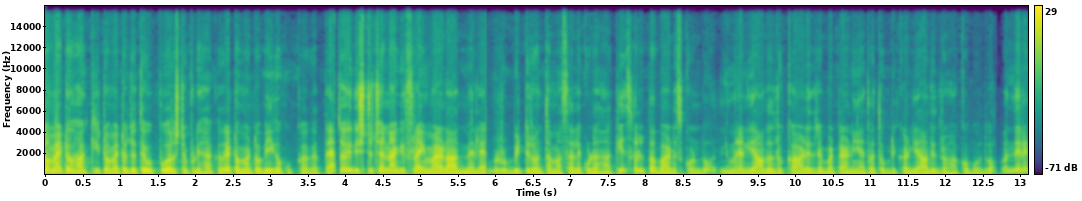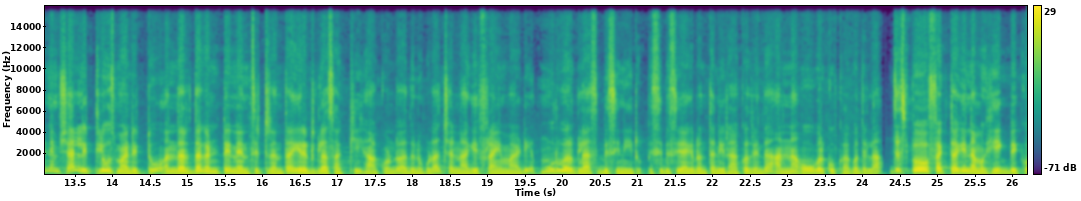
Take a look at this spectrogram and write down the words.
ಟೊಮೆಟೊ ಹಾಕಿ ಟೊಮೆಟೊ ಜೊತೆ ಉಪ್ಪು, ಅರಶಿನ ಪುಡಿ ಹಾಕಿದ್ರೆ ಟೊಮ್ಯಾಟೊ ಬೇಗ ಕುಕ್ ಆಗುತ್ತೆ. ಸೊ ಇದಿಷ್ಟು ಚೆನ್ನಾಗಿ ಫ್ರೈ ಮಾಡಾದ್ಮೇಲೆ ರುಬ್ಬಿಟ್ಟಿರುವಂತ ಮಸಾಲೆ ಕೂಡ ಹಾಕಿ ಸ್ವಲ್ಪ ಬಾಡಿಸ್ಕೊಂಡು ನಿಮ್ಮನೇಲಿ ಯಾವ್ದಾದ್ರು ಕಾಳಿದ್ರೆ ಬಟಾಣಿ ಅಥವಾ ತೊಗರಿ ಕಾಳು ಯಾವ್ದಿದ್ರು ಹಾಕೋಬಹುದು ಒಂದೆರಡು ನಿಮಿಷ ಲಿಟ್ ಕ್ಲೋಸ್ ಮಾಡಿಟ್ಟು ಒಂದ್ ಅರ್ಧ ಗಂಟೆ ನೆನ್ಸಿಟ್ಟಿರಂತ ಎರಡು ಗ್ಲಾಸ್ ಅಕ್ಕಿ ಹಾಕೊಂಡು ಅದನ್ನು ಕೂಡ ಚೆನ್ನಾಗಿ ಫ್ರೈ ಮಾಡಿ ಮೂರುವರೆ ಗ್ಲಾಸ್ ಬಿಸಿ ನೀರು, ಬಿಸಿ ಬಿಸಿ ಆಗಿರುವಂತ ನೀರು ಹಾಕೋದ್ರಿಂದ ಅನ್ನ ಓವರ್ ಕುಕ್ ಆಗೋದಿಲ್ಲ. ಜಸ್ಟ್ ಪರ್ಫೆಕ್ಟ್ ಆಗಿ ನಮಗೆ ಹೇಗ್ ಬೇಕೋ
